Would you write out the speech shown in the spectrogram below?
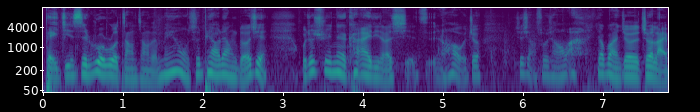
北京是弱弱脏脏的，没有，是漂亮的，而且我就去那个看爱迪达的鞋子，然后我就就想说，想说啊，要不然就就来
